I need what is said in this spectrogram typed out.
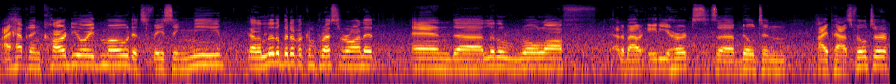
I have it in cardioid mode, it's facing me, got a little bit of a compressor on it, and a little roll off at about 80 hertz. It's a built-in high pass filter.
